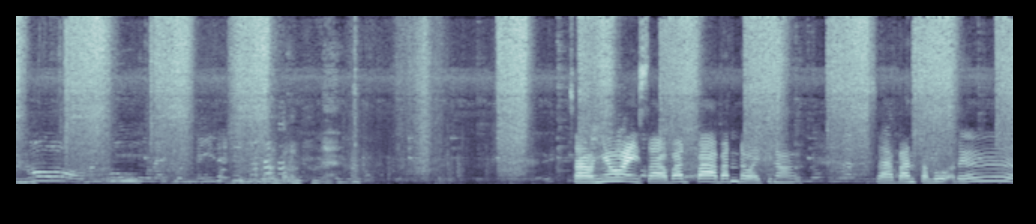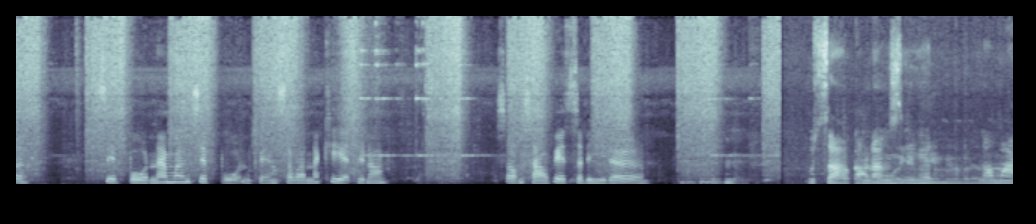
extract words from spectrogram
มโอ้ มันพูอะไรคนนี้ได้สาวย่อยสาวบ้านป้าบ้านดอยพี่น้องสาวบ้านตะลุเด้อเสพปูนนะเมืองเสพปูนแขวงสวรรณเขตพี่น้องสองสาวเพชรสดีเด้อ ผู้สาวกำลังซื้อเฮ็ดหน่อไม้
